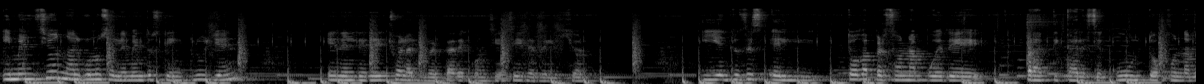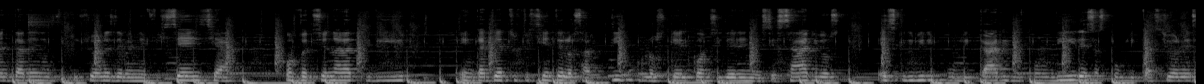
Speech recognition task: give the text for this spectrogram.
Y menciona algunos elementos que incluyen en el derecho a la libertad de conciencia y de religión. Y entonces el, toda persona puede practicar ese culto, fundamental en instituciones de beneficencia, confeccionar, adquirir en cantidad suficiente los artículos que él considere necesarios, escribir y publicar y difundir esas publicaciones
